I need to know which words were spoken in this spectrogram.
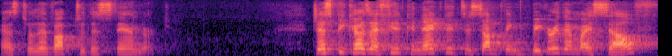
has to live up to this standard. Just because I feel connected to something bigger than myself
